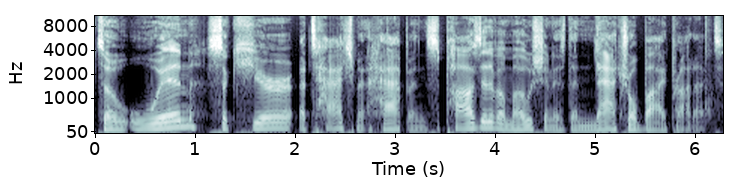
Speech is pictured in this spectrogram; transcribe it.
So, when secure attachment happens, positive emotion is the natural byproduct.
